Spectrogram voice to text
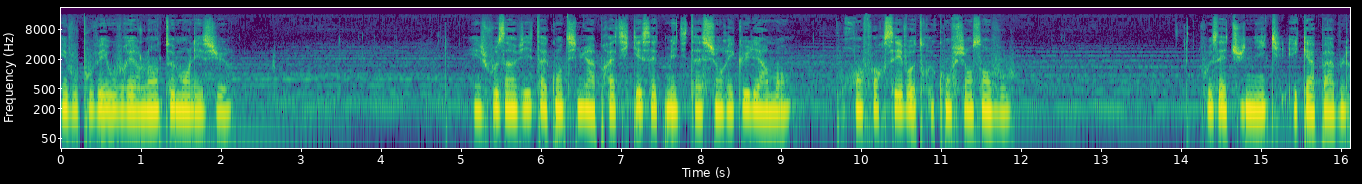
Et vous pouvez ouvrir lentement les yeux. Et je vous invite à continuer à pratiquer cette méditation régulièrement pour renforcer votre confiance en vous. Vous êtes unique et capable.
